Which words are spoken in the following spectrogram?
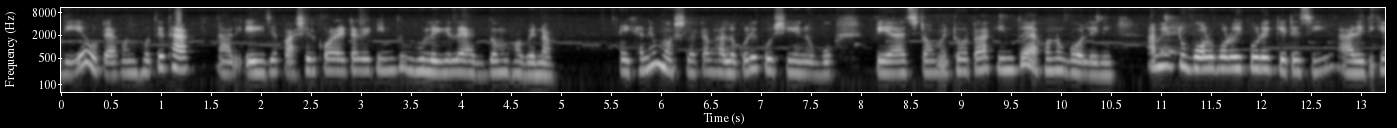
দিয়ে ওটা এখন হতে থাক। আর এই যে পাশের কড়াইটাকে কিন্তু ভুলে গেলে একদম হবে না। এখানে মশলাটা ভালো করে কষিয়ে নেব। পেঁয়াজ, টমেটোটা কিন্তু এখনও গলেনি। আমি একটু বড় বড়ই করে কেটেছি, আর এদিকে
